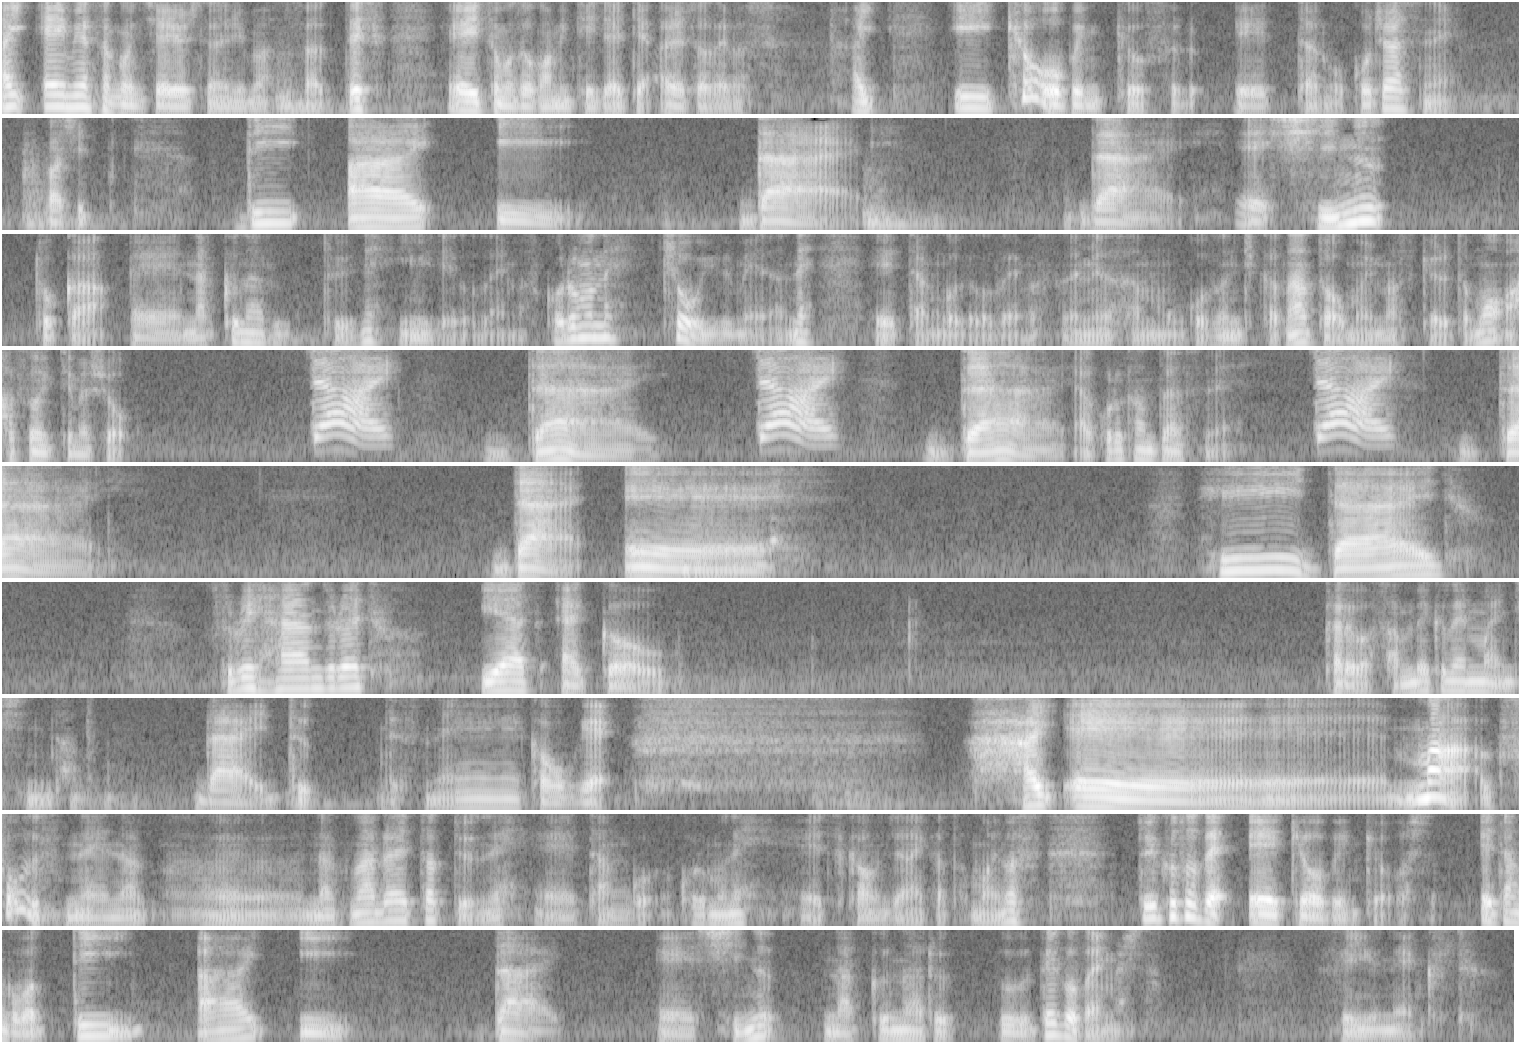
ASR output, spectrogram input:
はい、えー、皆さんこんにちは、吉野りますです、えー。いつも動画を見ていただいてありがとうございます。はい、えー、今日お勉強する、えー、単語、こちらですね。バシッ。die, die, die、えー、死ぬとか、えー、亡くなるというね、意味でございます。これもね、超有名なね、えー、単語でございますので、皆さんもご存知かなとは思いますけれども、発音いってみましょう。die, die, die, die あ、これ簡単ですね。die die die えー、he died 300 years ago 彼は300年前に死んだ died ですね過去形はいえー、まあそうですね。な、亡くなられたというね、えー、単語。これもね、え、使うんじゃないかと思います。ということで、えー、今日勉強した。英単語は die, die、え、死ぬ、亡くなるでございました。See you next.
